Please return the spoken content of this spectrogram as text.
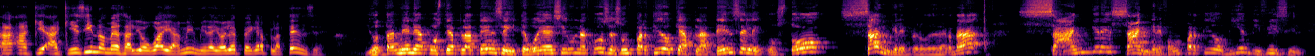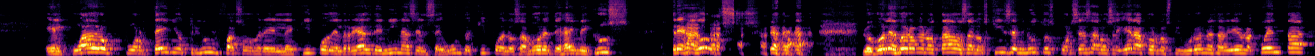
aquí, aquí sí no me salió guay a mí. Mira, yo le pegué a Platense. Yo también le aposté a Platense y te voy a decir una cosa, es un partido que a Platense le costó sangre, pero de verdad, sangre, sangre. Fue un partido bien difícil. El cuadro porteño triunfa sobre el equipo del Real de Minas, el segundo equipo de los Amores de Jaime Cruz. 3 a 2. los goles fueron anotados a los 15 minutos por César Oseguera por los tiburones abrieron la cuenta.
